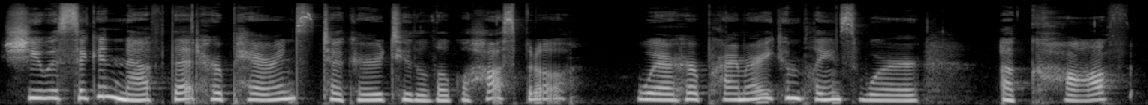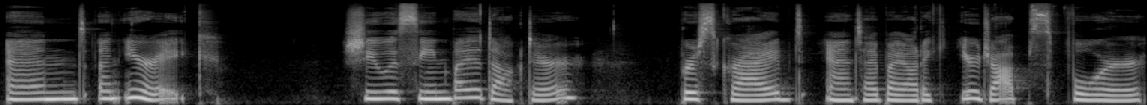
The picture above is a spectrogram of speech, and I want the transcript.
she was sick enough that her parents took her to the local hospital, where her primary complaints were a cough and an earache. She was seen by a doctor, prescribed antibiotic eardrops for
